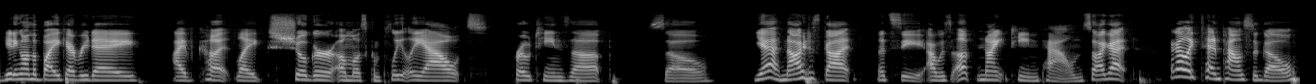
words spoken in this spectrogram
getting on the bike every day. I've cut like sugar almost completely out, proteins up. So yeah, now I just got. Let's see, I was up 19 pounds, so I got I got like 10 pounds to go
